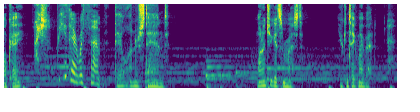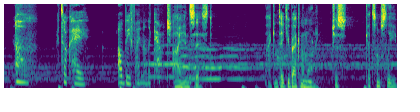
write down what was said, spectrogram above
okay? I should be there with them. They'll understand. Why don't you get some rest? You can take my bed. No, it's okay. I'll be fine on the couch. I insist. I can take you back in the morning. Just get some sleep,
